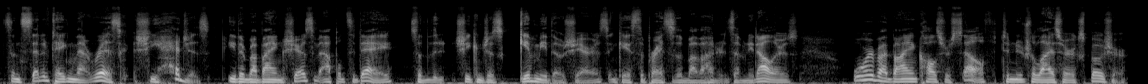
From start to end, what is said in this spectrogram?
So instead of taking that risk, she hedges, either by buying shares of Apple today so that she can just give me those shares in case the price is above $170, or by buying calls herself to neutralize her exposure.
